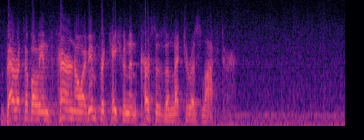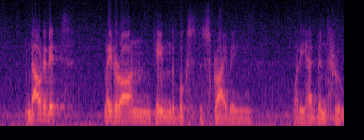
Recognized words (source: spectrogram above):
veritable inferno of imprecation and curses and lecherous laughter. And out of it, later on, came the books describing what he had been through.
